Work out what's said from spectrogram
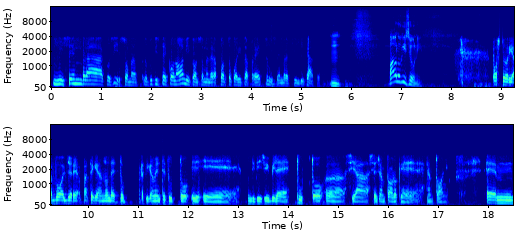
Mi sembra così, insomma, dal punto di vista economico, insomma, nel rapporto qualità-prezzo mi sembra più indicato. Mm. Paolo Ghisoni posso riavvolgere, a parte che hanno detto praticamente tutto e, e condivisibile tutto, uh, sia, sia, Giampaolo che, che Antonio. Ehm,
